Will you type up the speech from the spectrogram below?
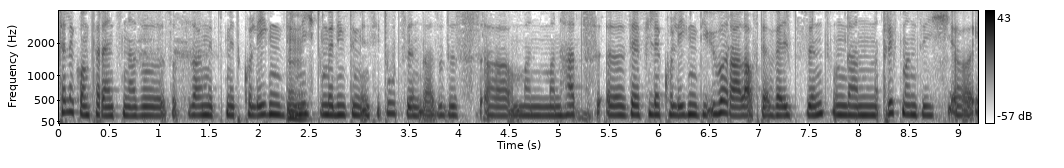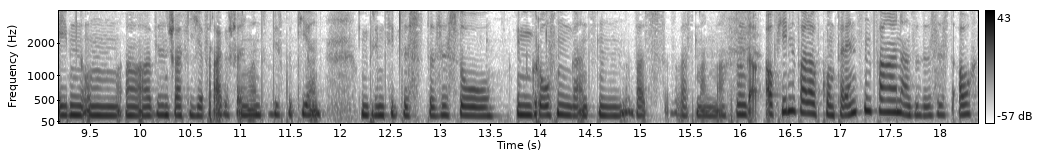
Telekonferenzen, also sozusagen mit, mit Kollegen, die mhm. nicht unbedingt im Institut sind. Also das, äh, man, man hat äh, sehr viele Kollegen, die überall auf der Welt sind und dann trifft man sich äh, eben, um äh, wissenschaftliche Fragestellungen zu diskutieren. Im Prinzip, das, das ist so im Großen und Ganzen, was, was man macht. Und auf jeden Fall auf Konferenzen fahren, also das ist auch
